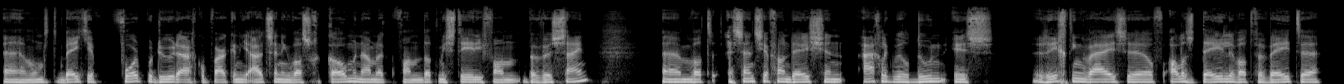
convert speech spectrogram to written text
Um, omdat het een beetje voortborduurde eigenlijk op waar ik in die uitzending was gekomen. Namelijk van dat mysterie van bewustzijn. Um, wat Essentia Foundation eigenlijk wil doen is richting wijzen of alles delen wat we weten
